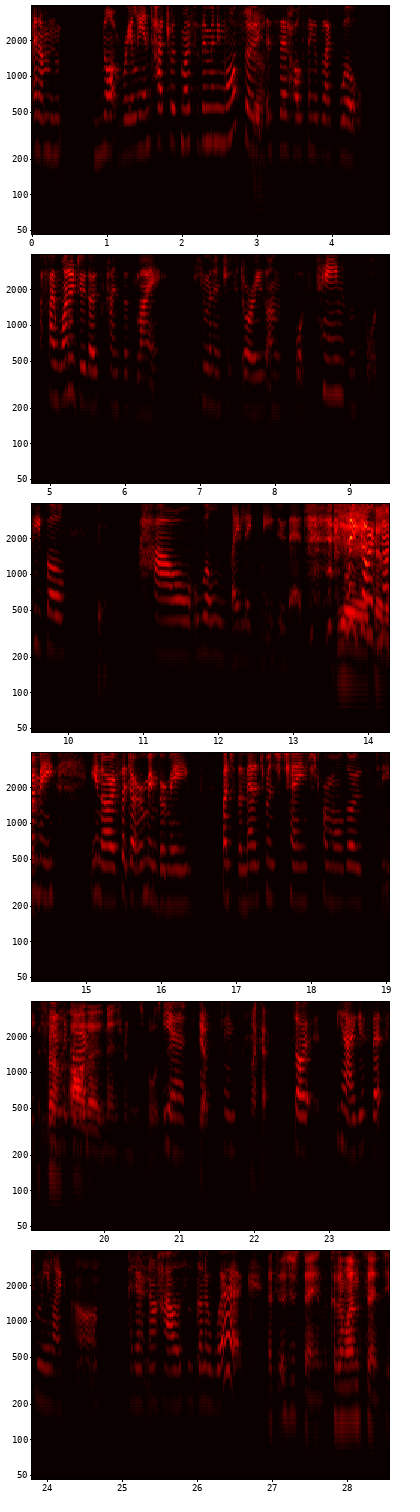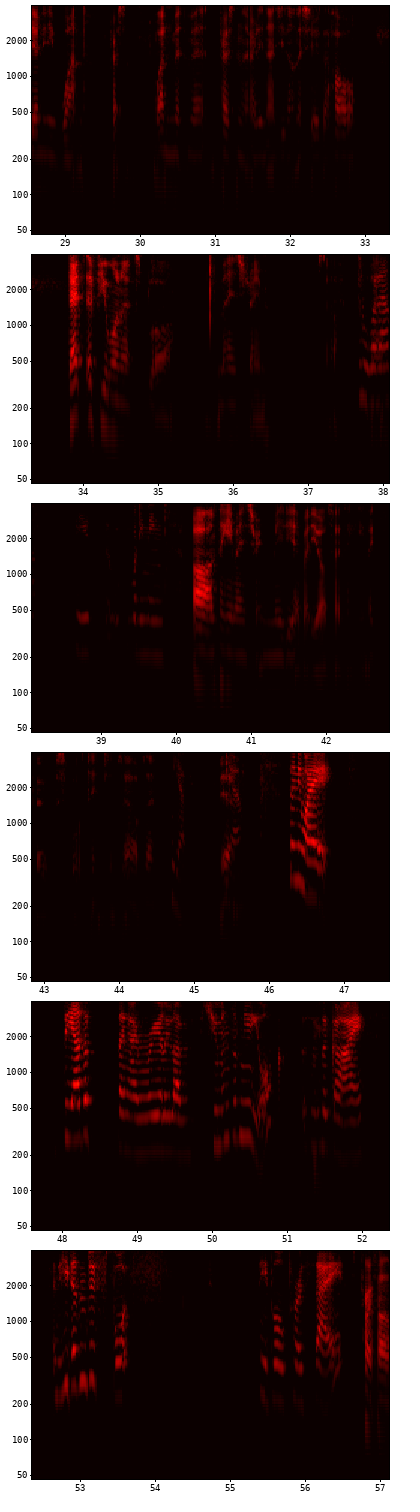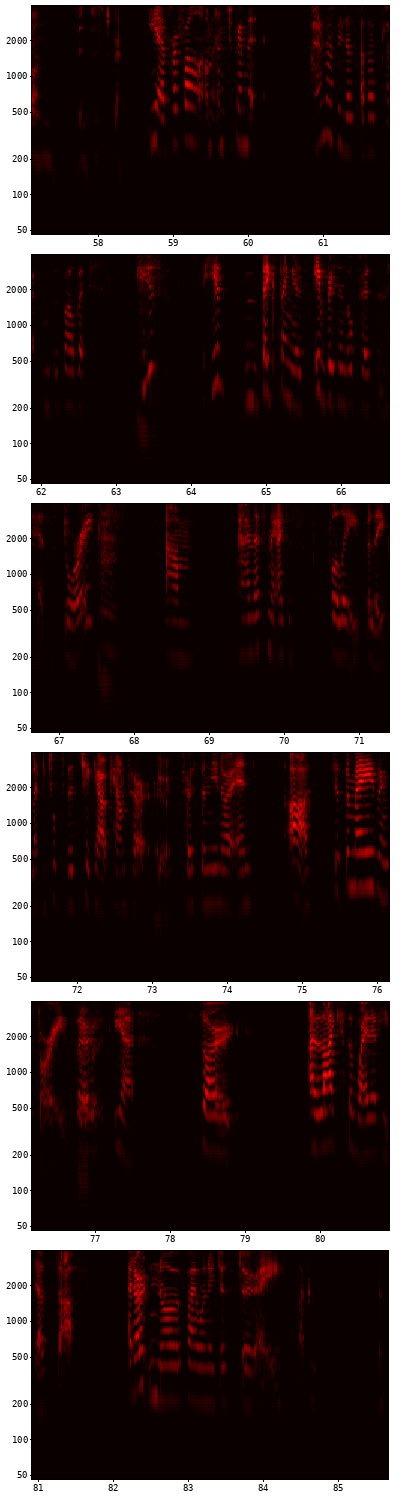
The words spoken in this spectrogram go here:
and I'm not really in touch with most of them anymore. So Sure. it's that whole thing of like, well, if I want to do those kinds of like human interest stories on sports teams and sports people, Yeah. how will they let me do that? Yeah, they don't know totally. me, you know, if they don't remember me, bunch of the management's changed from all those te- from years ago. all the management of the sports teams. yeah, Yep. sports teams. Okay. So yeah, I guess that's for me. Like, oh, I don't know how this is gonna work. It's interesting because in one sense you only need one person, one mi- mi- person that already knows you, don't necessarily the whole. That's if you want to explore the mainstream stuff. What Um, else? You? What do you mean? Oh, I'm thinking mainstream media, but you're also thinking the, the sports teams themselves. Eh? Yeah. Yeah. Yeah. So anyway, the other thing I really love is Humans of New York. This is a Mm. guy, and he doesn't do sports people per se. It's profile on in Instagram. Yeah, profile on Instagram that I don't know if he does other platforms as well, but he Mm. just his big thing is every single person has a story. Mm. Um, and that's something I just fully believe. Like you talk to the checkout counter Yeah. person, you know, and ah, just amazing stories. So Totally. yeah, so I like the way that he does stuff. I don't know if I want to just do a like a,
